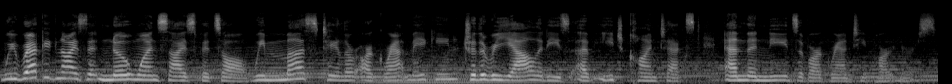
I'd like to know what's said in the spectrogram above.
We recognize that no one size fits all. We must tailor our grant making to the realities of each context and the needs of our grantee partners.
